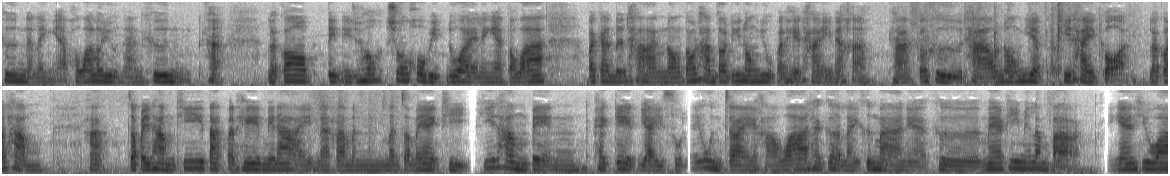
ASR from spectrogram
ขึ้นอะไรเงี้ยเพราะว่าเราอยู่นานขึ้นค่ะ แล้วก็ติดในช่วงช่วงโควิดด้วยอะไรเงี้ยแต่ว่าประกันเดินทางน้องต้องทำตอนที่น้องอยู่ประเทศไทยนะคะค่ะ ก็คือเท้าน้องเหยียบที่ไทยก่อน แล้วก็ทำ ค่ะ จะไปทำที่ต่างประเทศไม่ได้นะคะ มันมันจะไม่แอคทีฟพี่ทำเป็นแพ็กเกจใหญ่สุด ได้อุ่นใจค่ะว่าถ้าเกิดอะไรขึ้นมาเนี่ย คือแม่พี่ไม่ลำบากในแง่ที่ว่า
